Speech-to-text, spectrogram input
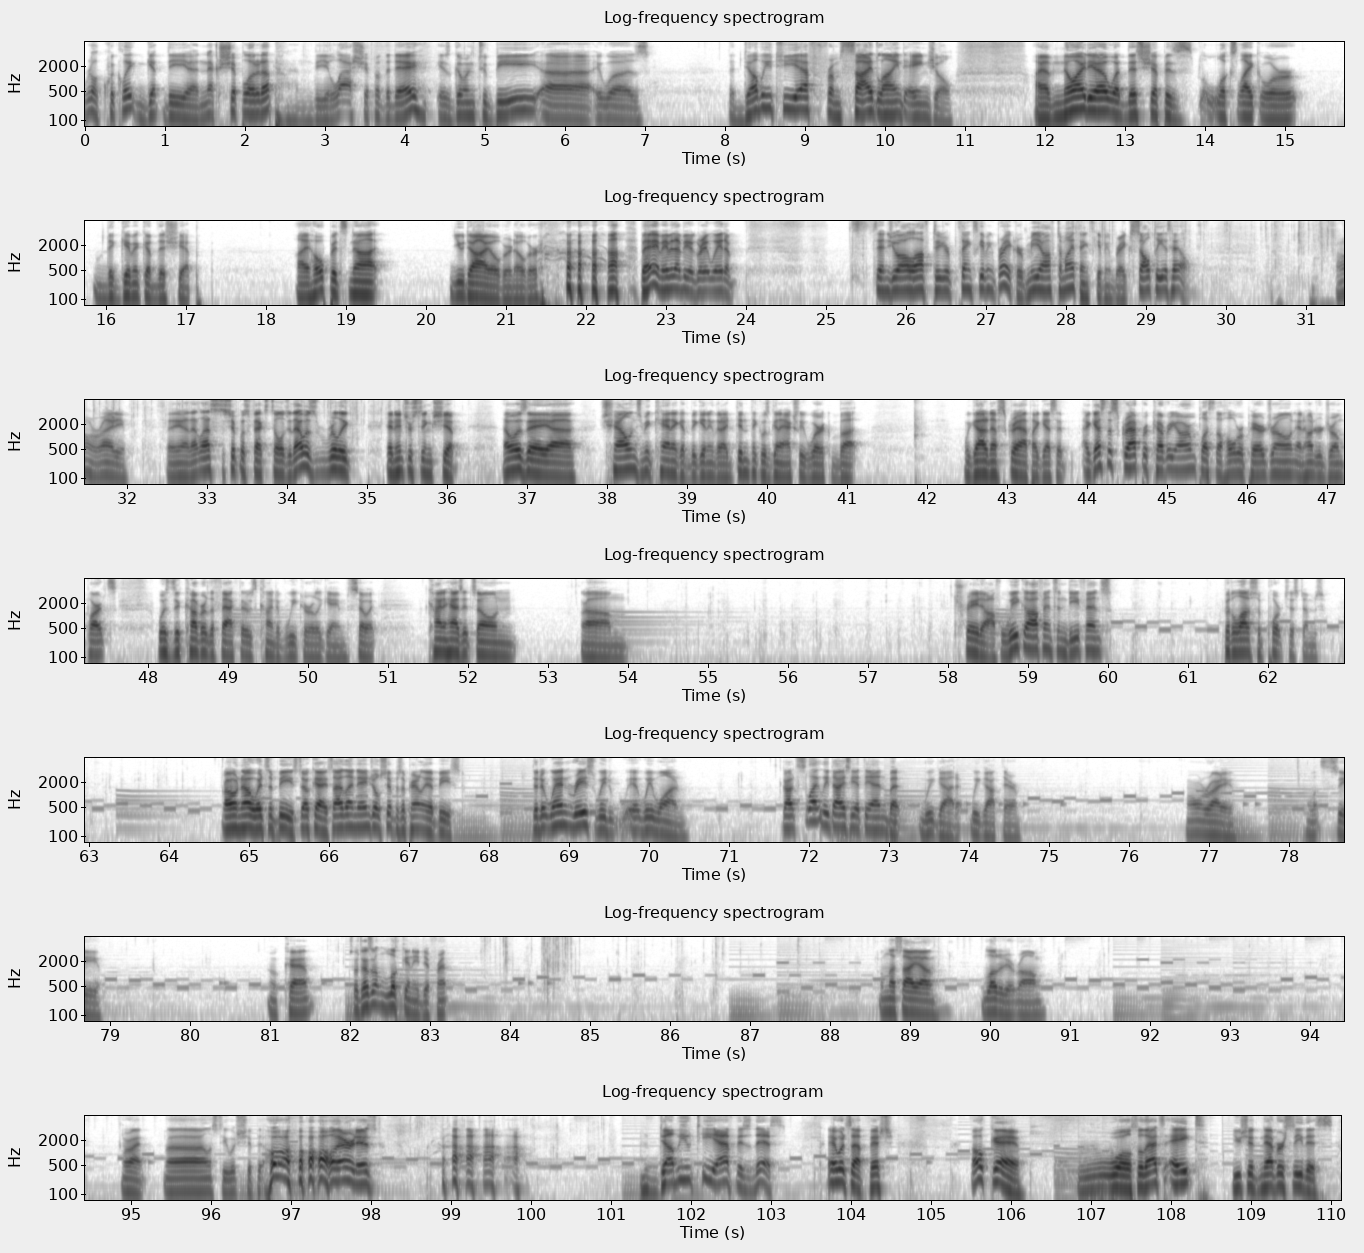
real quickly get the uh, next ship loaded up. And the last ship of the day is going to be, uh, it was the WTF from Sidelined Angel. I have no idea what this ship is looks like or the gimmick of this ship. I hope it's not you die over and over. but hey, maybe that'd be a great way to send you all off to your Thanksgiving break, or me off to my Thanksgiving break. Salty as hell. Alrighty. So yeah, that last ship was Fex told you. That was really an interesting ship. That was a uh, challenge mechanic at the beginning that I didn't think was going to actually work, but we got enough scrap. I guess it. I guess the scrap recovery arm plus the whole repair drone and hundred drone parts was to cover the fact that it was kind of weak early game. So it kind of has its own um, trade off. Weak offense and defense, but a lot of support systems. Oh no, it's a beast. Okay, Sidelined Angel ship is apparently a beast. Did it win, Reese? We we won. Got slightly dicey at the end, but we got it. We got there. Alrighty. Let's see. Okay. So it doesn't look any different. Unless I uh, loaded it wrong. All right. Uh, let's see which ship it. Oh, there it is. WTF is this? Hey, what's up, fish? Okay. Whoa, so that's eight. You should never see this.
